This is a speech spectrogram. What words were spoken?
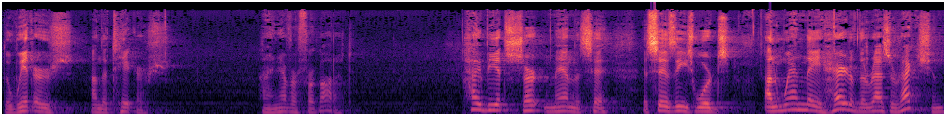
the waiters, and the takers. And I never forgot it. Howbeit certain men that say it says these words, and when they heard of the resurrection,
